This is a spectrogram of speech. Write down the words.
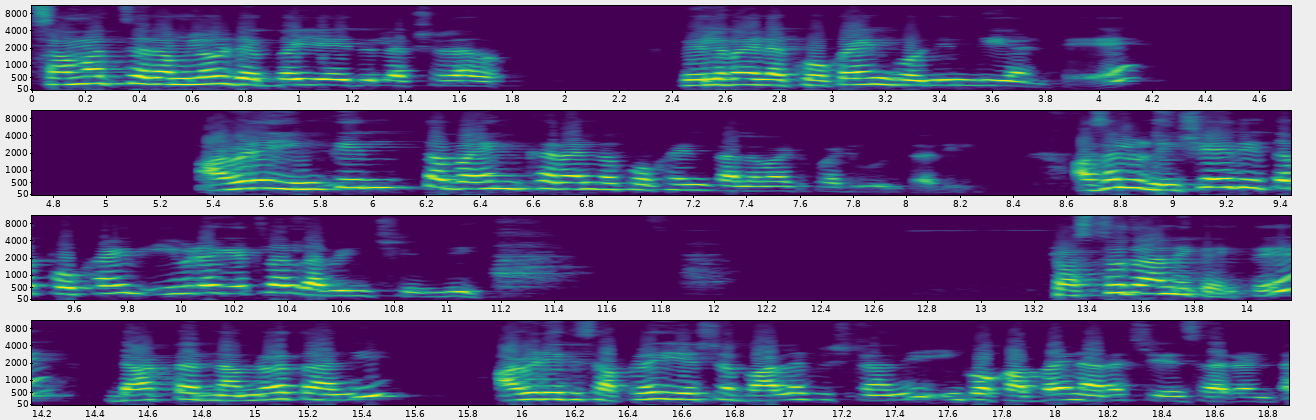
సంవత్సరంలో డెబ్బై ఐదు లక్షల విలువైన కొకైన్ కొనింది అంటే ఆవిడ ఇంకెంత భయంకరంగా కొకైన్ అలవాటు పడి ఉంటుంది. అసలు నిషేధిత కొకైన్ ఈవిడకి ఎట్లా లభించింది? ప్రస్తుతానికైతే డాక్టర్ నమ్రతాని ఆవిడకి సప్లై చేసిన బాలకృష్ణని ఇంకొక అబ్బాయిని అరెస్ట్ చేశారంట.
